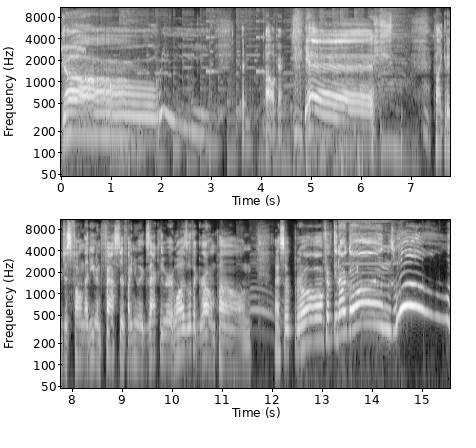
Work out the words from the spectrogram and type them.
Go! Whee! Oh, okay. Yay! Probably could have just found that even faster if I knew exactly where it was with a ground pound. I saw bro! 59 coins! Woo!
